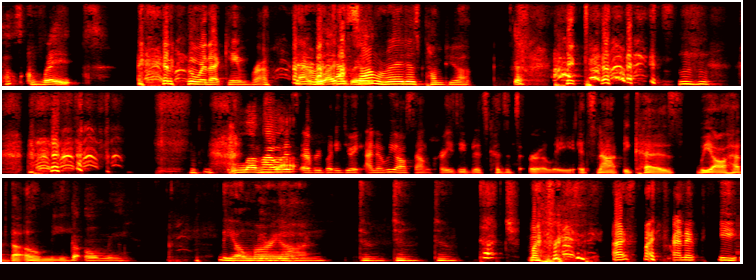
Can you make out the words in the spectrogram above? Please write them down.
That was great. I don't know where that came from. That, like that song really does pump you up. It does. Mm-hmm. Love How that. is everybody doing? I know we all sound crazy, but it's because it's early. It's not because we all have the Omi. the Omi. The really? Omarion. Dun, dun, dun, touch. My friend asked my friend if he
